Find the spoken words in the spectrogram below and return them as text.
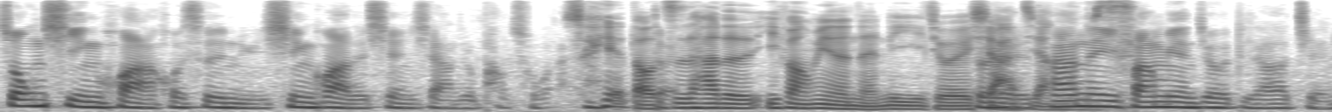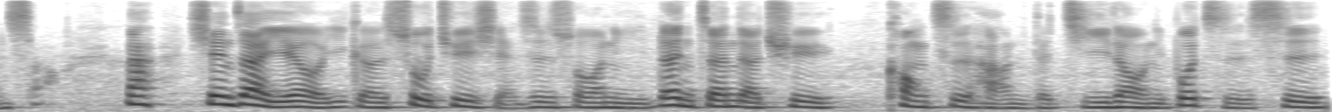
中性化或是女性化的现象就跑出来，所以也导致他的一方面的能力就会下降，他那一方面就比较减少。那现在也有一个数据显示说，你认真的去控制好你的肌肉，你不只是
